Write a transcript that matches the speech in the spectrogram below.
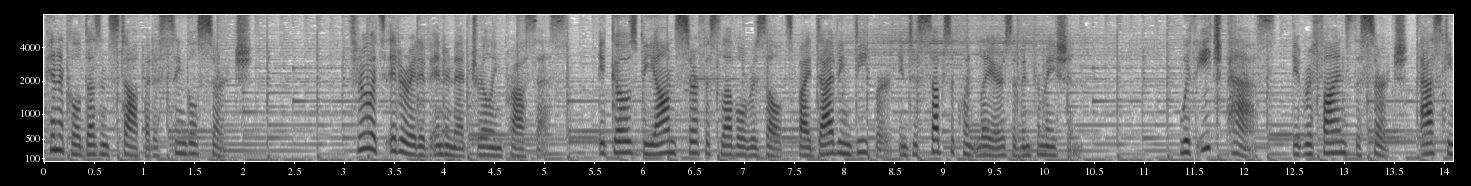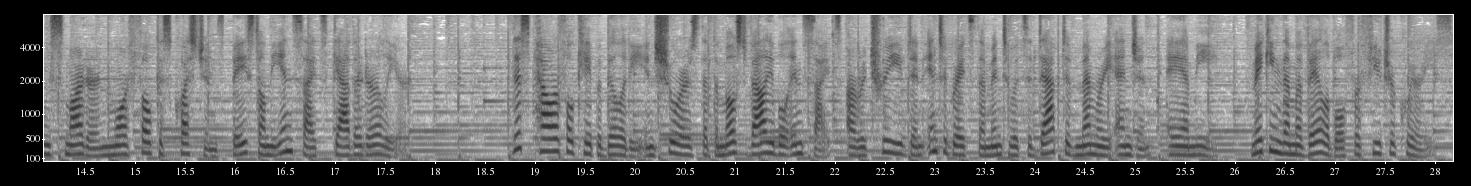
Pinnacle doesn't stop at a single search. Through its iterative internet drilling process, it goes beyond surface level results by diving deeper into subsequent layers of information. With each pass, it refines the search, asking smarter and more focused questions based on the insights gathered earlier. This powerful capability ensures that the most valuable insights are retrieved and integrates them into its adaptive memory engine, AME, making them available for future queries.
